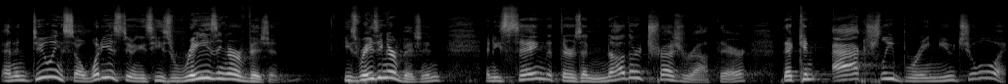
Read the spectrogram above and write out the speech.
And in doing so, what he is doing is he's raising our vision. He's raising our vision, and he's saying that there's another treasure out there that can actually bring you joy,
